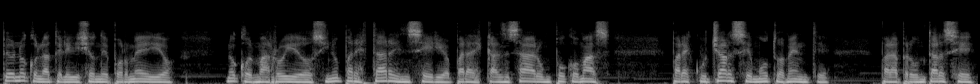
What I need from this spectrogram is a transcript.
pero no con la televisión de por medio, no con más ruido, sino para estar en serio, para descansar un poco más, para escucharse mutuamente, para preguntarse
